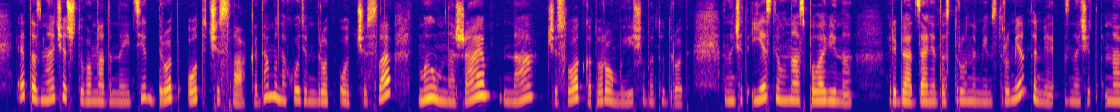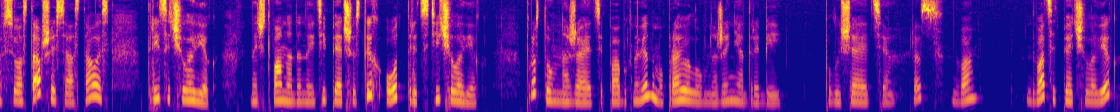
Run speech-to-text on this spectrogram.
– это значит, что вам надо найти дробь от числа. Когда мы находим дробь от числа, мы умножаем на число, от которого мы ищем эту дробь. Значит, если у нас половина ребят занята струнными инструментами, значит, на все оставшееся осталось 30 человек. Значит, вам надо найти 5 шестых от 30 человек. Просто умножаете по обыкновенному правилу умножения дробей получаете раз, два, 25 человек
